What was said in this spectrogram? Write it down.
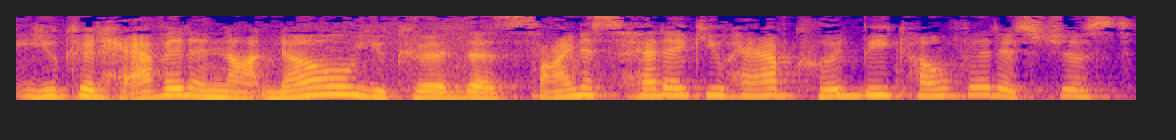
you could have it and not know. You could, the sinus headache you have could be COVID. It's just,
